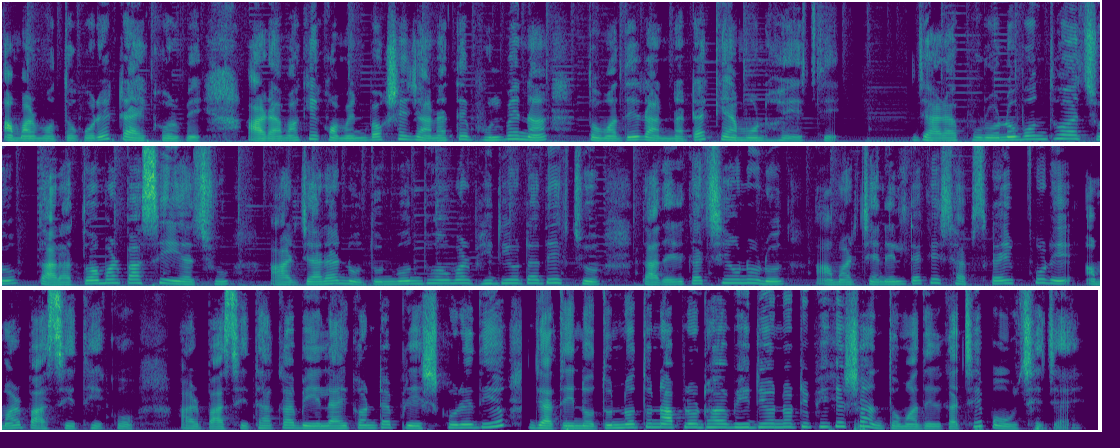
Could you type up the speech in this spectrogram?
আমার মতো করে ট্রাই করবে। আর আমাকে কমেন্ট বক্সে জানাতে ভুলবে না তোমাদের রান্নাটা কেমন হয়েছে। যারা পুরনো বন্ধু আছো, তারা তো আমার পাশেই আছো। আর যারা নতুন বন্ধু আমার ভিডিওটা দেখছ, তাদের কাছে অনুরোধ, আমার চ্যানেলটাকে সাবস্ক্রাইব করে আমার পাশে থেকো। আর পাশে থাকা বেল আইকনটা প্রেস করে দিও, যাতে নতুন নতুন আপলোড হওয়া ভিডিও নোটিফিকেশান তোমাদের কাছে পৌঁছে যায়।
